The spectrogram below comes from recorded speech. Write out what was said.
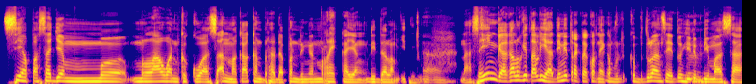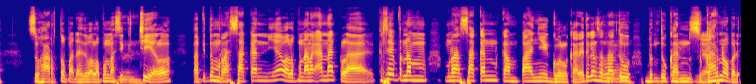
siapa saja me- melawan kekuasaan maka akan berhadapan dengan mereka yang di dalam itu. Heeh. Nah, sehingga kalau kita lihat ini track recordnya kebe- kebetulan saya itu hidup Hmm. di masa Soeharto pada itu walaupun masih Hmm. kecil, tapi itu merasakan ya walaupun anak-anak lah. Saya pernah merasakan kampanye Golkar. Itu kan salah satu bentukan Soekarno pada.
